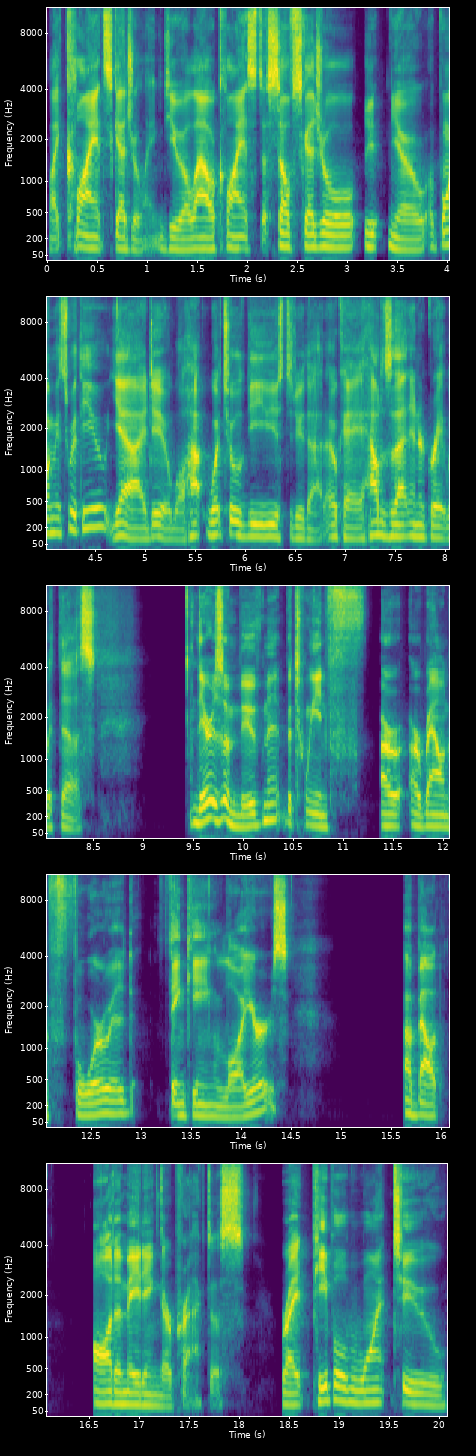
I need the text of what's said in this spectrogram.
like client scheduling? Do you allow clients to self schedule you know appointments with you? Yeah i do. Well how, what tool do you use to do that? Okay how does that integrate with this? There's a movement between ar- around forward thinking lawyers about automating their practice right? People want to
